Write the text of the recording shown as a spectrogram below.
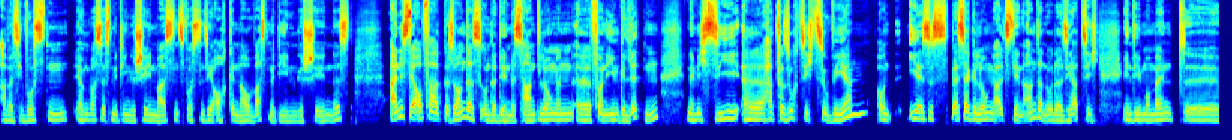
aber sie wussten, irgendwas ist mit ihnen geschehen. Meistens wussten sie auch genau, was mit ihnen geschehen ist. Eines der Opfer hat besonders unter den Misshandlungen äh, von ihm gelitten, nämlich sie äh, hat versucht, sich zu wehren und ihr ist es besser gelungen als den anderen oder sie hat sich in dem Moment äh,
